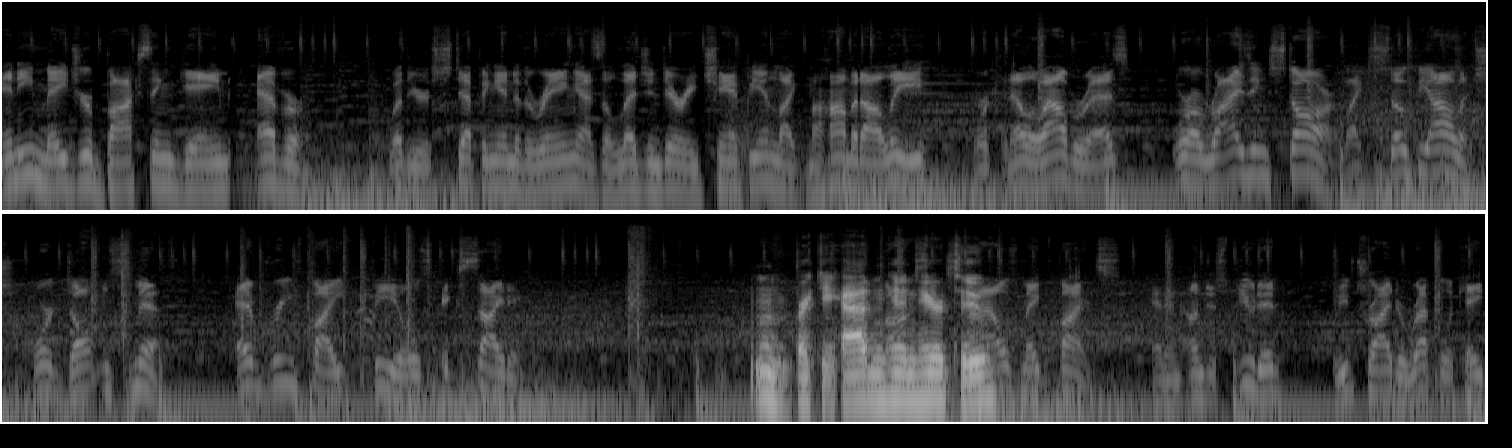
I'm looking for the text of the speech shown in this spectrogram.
any major boxing game ever. Whether you're stepping into the ring as a legendary champion like Muhammad Ali or Canelo Alvarez, or a rising star like Sophie Alisch or Dalton Smith, every fight feels exciting. Mm, Ricky Hatton in here too. Make fights, and in Undisputed, we've tried to replicate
